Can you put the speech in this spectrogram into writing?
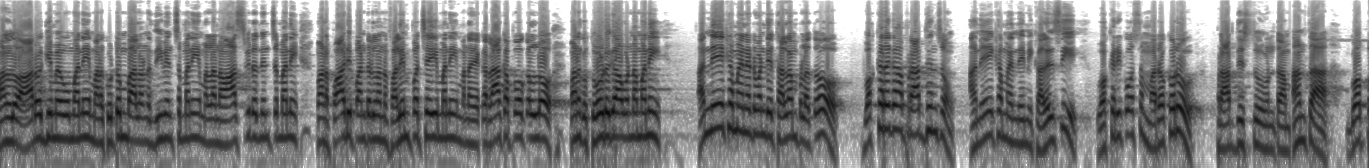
మనలో ఆరోగ్యం ఇవ్వమని మన కుటుంబాలను దీవించమని మనల్ని ఆశీర్వదించమని మన పాడి పంటలను ఫలింపచేయమని మన యొక్క రాకపోకల్లో మనకు తోడుగా ఉండమని అనేకమైనటువంటి తలంపులతో ఒక్కరిగా ప్రార్థించం. అనేక మంది కలిసి ఒకరి కోసం మరొకరు ప్రార్థిస్తూ ఉంటాం. అంత గొప్ప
